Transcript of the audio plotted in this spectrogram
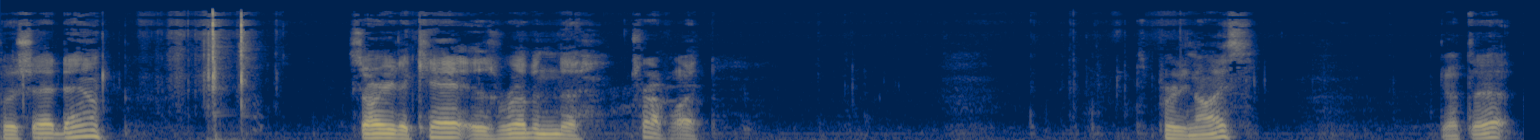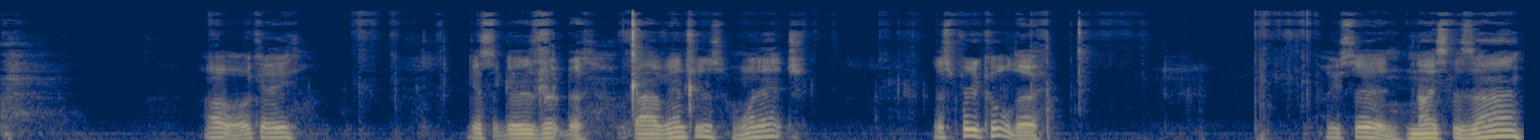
Push that down. Sorry, the cat is rubbing the tripod. It's pretty nice. Got that. Oh, okay. Guess it goes up to five inches, one inch. That's pretty cool though. Like I said, nice design.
